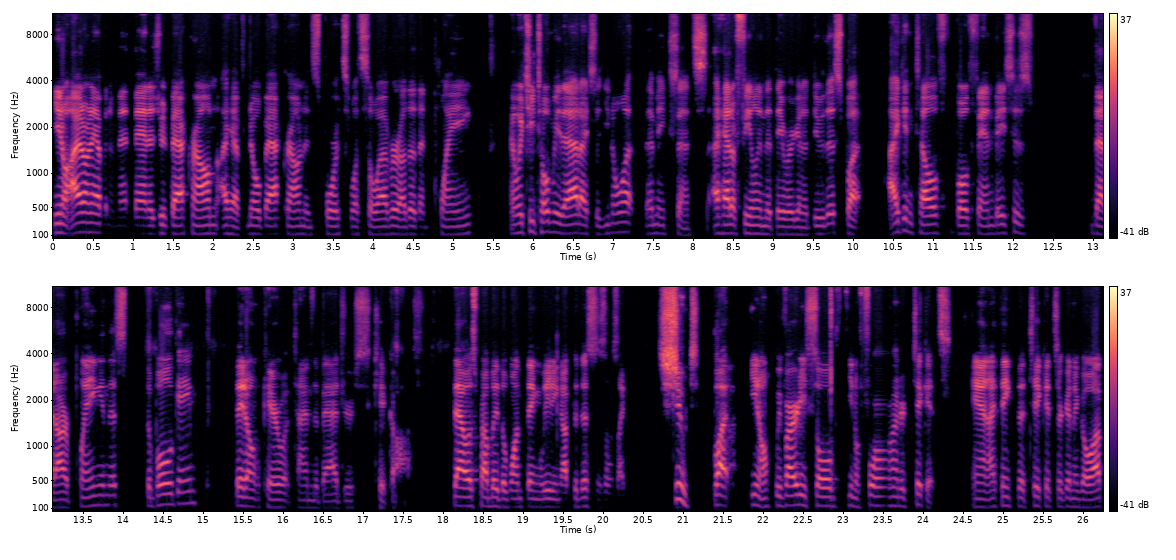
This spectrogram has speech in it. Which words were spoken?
You know, I don't have an event management background. I have no background in sports whatsoever, other than playing. And when she told me that, I said, "You know what? That makes sense." I had a feeling that they were going to do this, but I can tell both fan bases that are playing in this the bowl game, they don't care what time the Badgers kick off. That was probably the one thing leading up to this is I was like, shoot, but you know, we've already sold, you know, 400 tickets and I think the tickets are going to go up.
